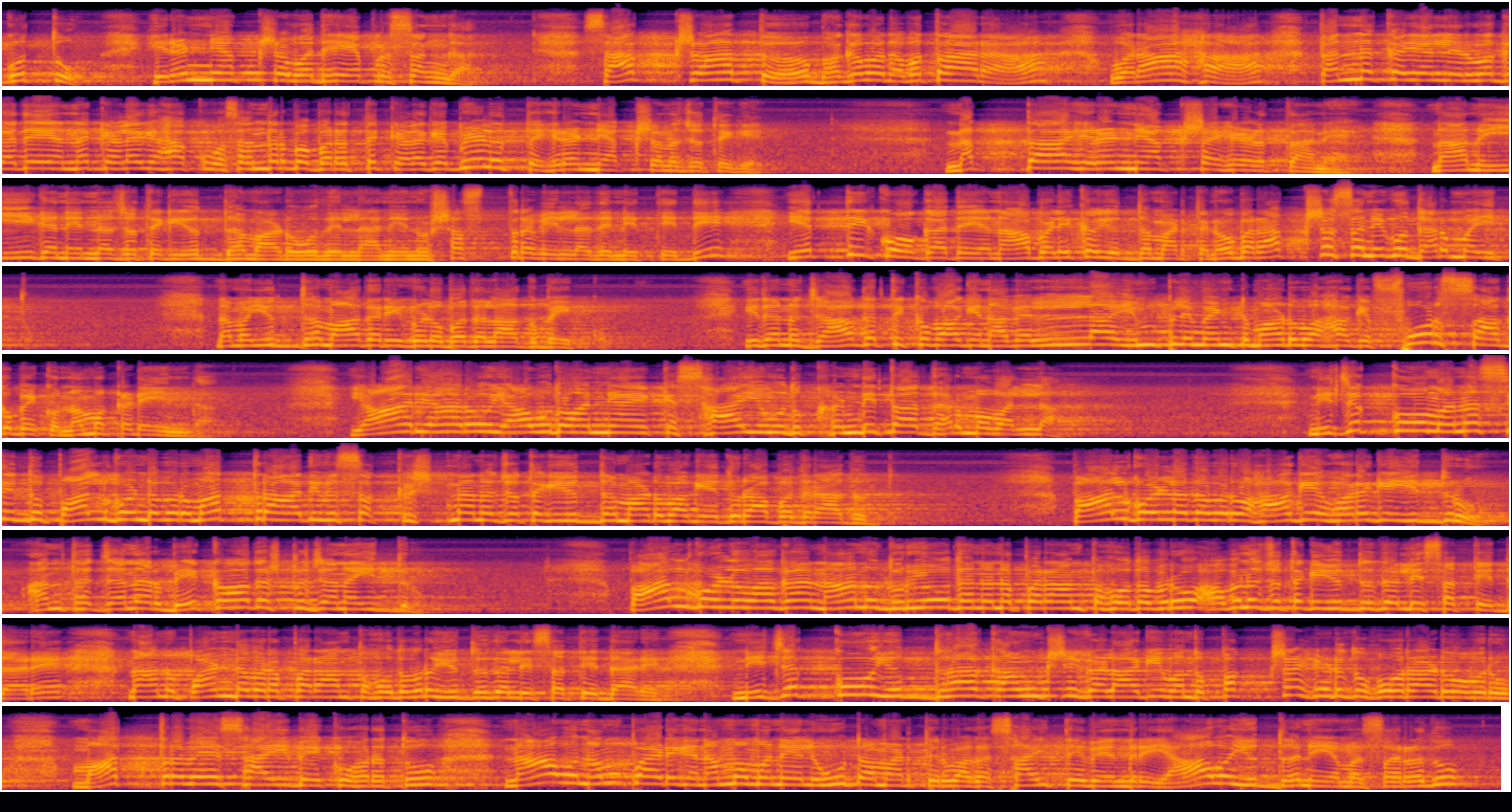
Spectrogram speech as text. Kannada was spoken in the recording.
ಗೊತ್ತು ಹಿರಣ್ಯಾಕ್ಷ ವಧೆಯ ಪ್ರಸಂಗ. ಸಾಕ್ಷಾತ್ ಭಗವದ್ ಅವತಾರ ವರಾಹ ತನ್ನ ಕೈಯಲ್ಲಿರುವ ಗದೆಯನ್ನು ಕೆಳಗೆ ಹಾಕುವ ಸಂದರ್ಭ ಬರುತ್ತೆ, ಕೆಳಗೆ ಬೀಳುತ್ತೆ ಹಿರಣ್ಯಾಕ್ಷನ ಜೊತೆಗೆ. ನಕ್ತ ಹಿರಣ್ಯಾಕ್ಷ ಹೇಳ್ತಾನೆ, ನಾನು ಈಗ ನಿನ್ನ ಜೊತೆಗೆ ಯುದ್ಧ ಮಾಡುವುದಿಲ್ಲ, ನೀನು ಶಸ್ತ್ರವಿಲ್ಲದೆ ನಿಂತಿದ್ದಿ, ಎತ್ತಿಕೋ ಗದೆಯನ್ನು, ಆ ಬಳಿಕ ಯುದ್ಧ ಮಾಡ್ತೇನೆ. ಒಬ್ಬ ರಾಕ್ಷಸನಿಗೂ ಧರ್ಮ ಇತ್ತು. ನಮ್ಮ ಯುದ್ಧ ಮಾದರಿಗಳು ಬದಲಾಗಬೇಕು. ಇದನ್ನು ಜಾಗತಿಕವಾಗಿ ನಾವೆಲ್ಲ ಇಂಪ್ಲಿಮೆಂಟ್ ಮಾಡುವ ಹಾಗೆ ಫೋರ್ಸ್ ಆಗಬೇಕು ನಮ್ಮ ಕಡೆಯಿಂದ. ಯಾರ್ಯಾರೋ ಯಾವುದೋ ಅನ್ಯಾಯಕ್ಕೆ ಸಾಯುವುದು ಖಂಡಿತ ಧರ್ಮವಲ್ಲ. ನಿಜಕ್ಕೂ ಮನಸ್ಸಿದ್ದು ಪಾಲ್ಗೊಂಡವರು ಮಾತ್ರ ಆ ದಿವಸ ಕೃಷ್ಣನ ಜೊತೆಗೆ ಯುದ್ಧ ಮಾಡುವಾಗ ಎದುರಾಬದರಾದದ್ದು. ಪಾಲ್ಗೊಳ್ಳದವರು ಹಾಗೆ ಹೊರಗೆ ಇದ್ದರು ಅಂಥ ಜನರು ಬೇಕಾದಷ್ಟು ಜನ ಇದ್ದರು ಪಾಲ್ಗೊಳ್ಳುವಾಗ ಅಂತ ಹೋದವರು ಅವನ ಜೊತೆಗೆ ಯುದ್ಧದಲ್ಲಿ ಸತ್ತಿದ್ದಾರೆ. ನಾನು ಪಾಂಡವರ ಪರ ಅಂತ ಹೋದವರು ಯುದ್ಧದಲ್ಲಿ ಸತ್ತಿದ್ದಾರೆ. ನಿಜಕ್ಕೂ ಯುದ್ಧಾಕಾಂಕ್ಷಿಗಳಾಗಿ ಒಂದು ಪಕ್ಷ ಹಿಡಿದು ಹೋರಾಡುವವರು ಮಾತ್ರವೇ ಸಾಯಬೇಕು ಹೊರತು ನಾವು ನಮ್ಮ ಪಾಡಿಗೆ ನಮ್ಮ ಮನೆಯಲ್ಲಿ ಊಟ ಮಾಡ್ತಿರುವಾಗ ಸಾಯ್ತೇವೆ ಅಂದರೆ ಯಾವ ಯುದ್ಧ ನಿಯಮ ಸರದು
